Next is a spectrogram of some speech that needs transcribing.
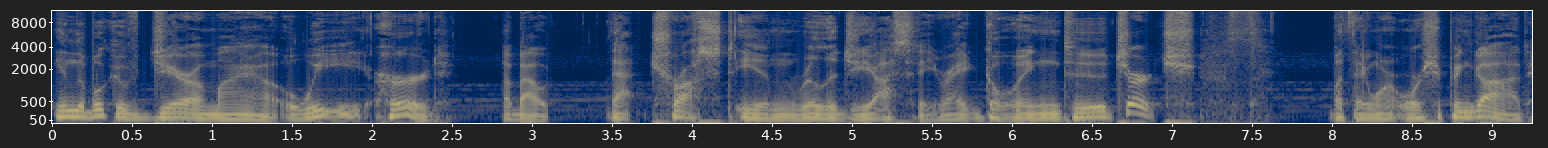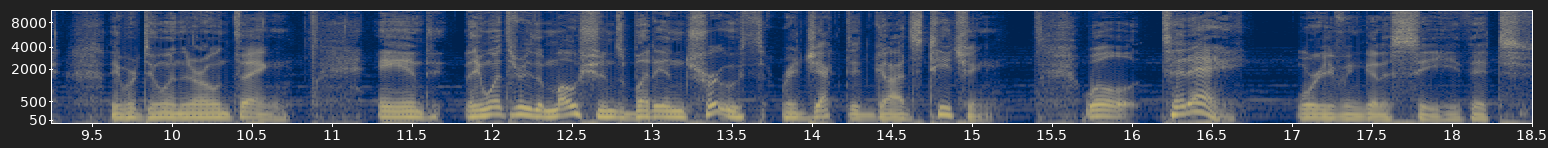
in the book of Jeremiah, we heard about that trust in religiosity, right? Going to church. But they weren't worshiping God. They were doing their own thing. And they went through the motions, but in truth rejected God's teaching. Well, today, we're even going to see that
